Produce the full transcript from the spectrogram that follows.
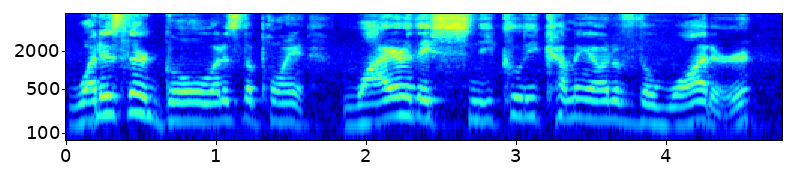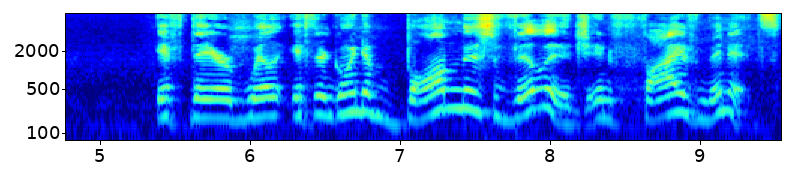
What is their goal? What is the point? Why are they sneakily coming out of the water? If they're will, if they're going to bomb this village in five minutes,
